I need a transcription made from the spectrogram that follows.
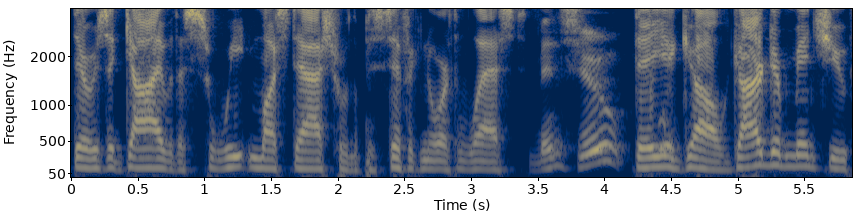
there was a guy with a sweet mustache from the Pacific Northwest. Minshew. There you go. Gardner Minshew.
